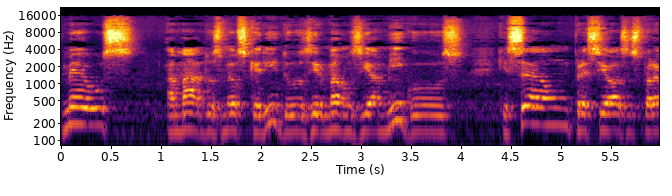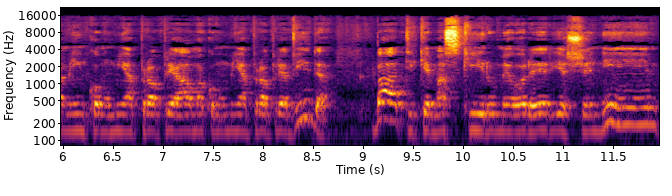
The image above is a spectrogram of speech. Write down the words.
meus amados, meus queridos irmãos e amigos, que são preciosos para mim como minha própria alma, como minha própria vida. Que maskiro meorer yeshenim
